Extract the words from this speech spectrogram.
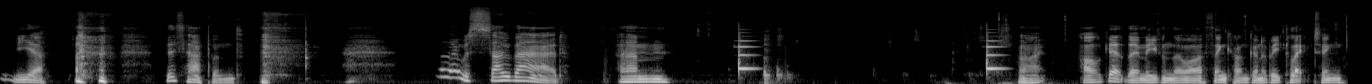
yeah. this happened. well, that was so bad. Um, right, I'll get them even though I think I'm going to be collecting...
